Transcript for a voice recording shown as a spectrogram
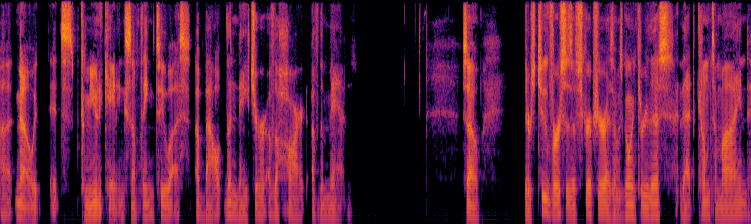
Uh, no, it, it's communicating something to us about the nature of the heart of the man. So, there's two verses of scripture as I was going through this that come to mind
